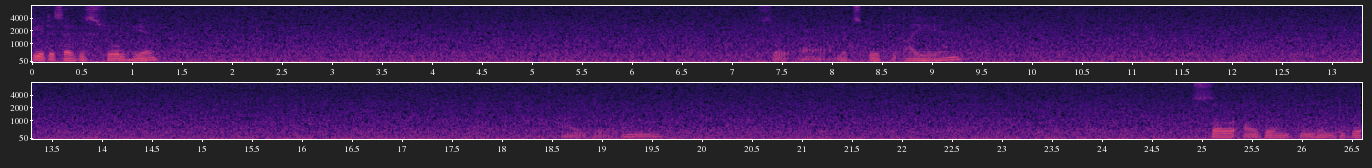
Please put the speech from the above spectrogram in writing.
create a service role here. So uh, let's go to IAM IAM so I going I'm going to go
